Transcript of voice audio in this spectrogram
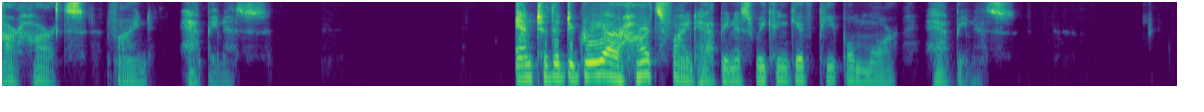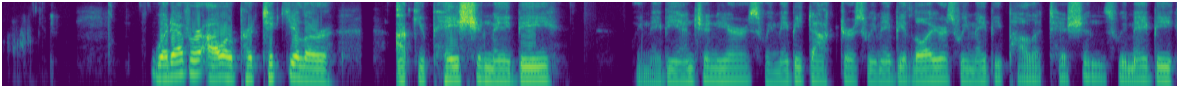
our hearts find happiness. And to the degree our hearts find happiness, we can give people more happiness. Whatever our particular occupation may be, we may be engineers, we may be doctors, we may be lawyers, we may be politicians, we may be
